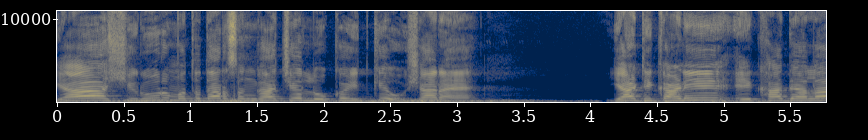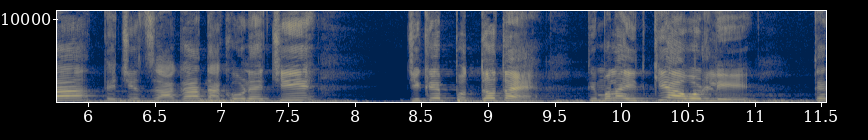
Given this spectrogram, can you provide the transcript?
या शिरूर मतदारसंघाचे लोक इतके हुशार आहे. या ठिकाणी एखाद्याला त्याची जागा दाखवण्याची जी काही पद्धत आहे ती मला इतकी आवडली. ते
